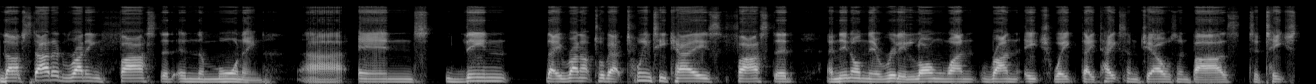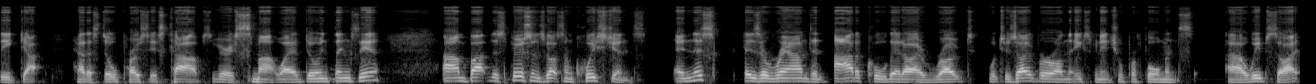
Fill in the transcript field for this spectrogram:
They've started running fasted in the morning uh, and then they run up to about 20 Ks fasted and then on their really long one run each week, they take some gels and bars to teach their gut how to still process carbs. Very smart way of doing things there. Um, but this person's got some questions. And this is around an article that I wrote, which is over on the Exponential Performance uh, website,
